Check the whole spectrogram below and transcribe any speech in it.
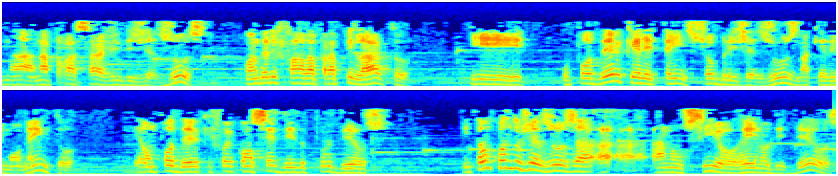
na, na passagem de Jesus, quando ele fala para Pilato que o poder que ele tem sobre Jesus naquele momento é um poder que foi concedido por Deus. Então, quando Jesus a, a, anuncia o reino de Deus,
